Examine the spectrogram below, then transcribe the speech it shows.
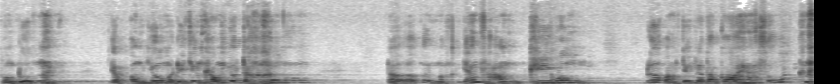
Còn đúng gặp ông vua mà đi chân không vô trời đó ở cái mặt dám phạm khi quân đưa bằng chân cho tao coi hả? Xấu quá.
